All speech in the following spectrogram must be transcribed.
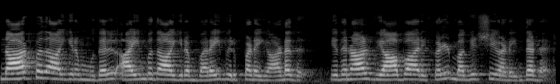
நாற்பதாயிரம் முதல் ஐம்பதாயிரம் வரை விற்பனையானது. இதனால் வியாபாரிகள் மகிழ்ச்சி அடைந்தனர்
